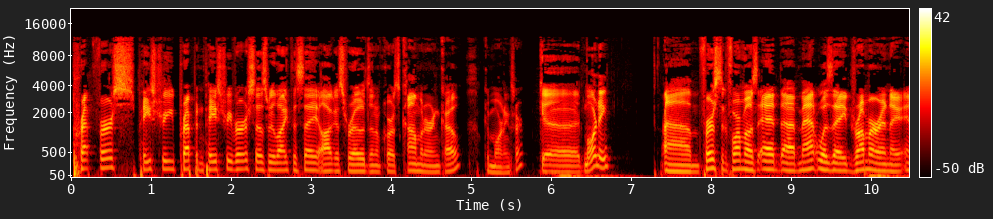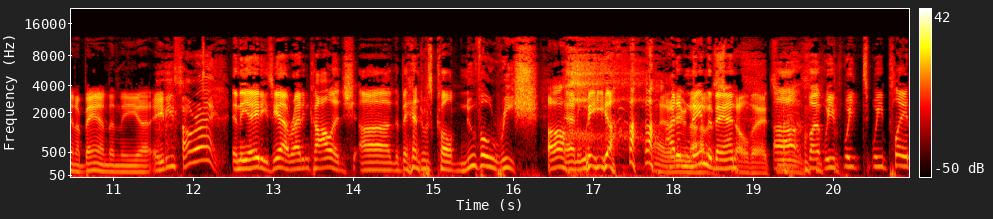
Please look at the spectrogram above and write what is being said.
Prep Verse Pastry Prep and Pastry Verse, as we like to say. August Rhodes, and of course Commoner and Co. Good morning, sir. Good morning. Um, first and foremost, Ed uh, Matt was a drummer in a in a band in the uh, eighties. All right. In the 80s, yeah, right in college. Uh, the band was called Nouveau Riche. Oh. And we, uh, I, didn't name the band. Uh, but we, we, we played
